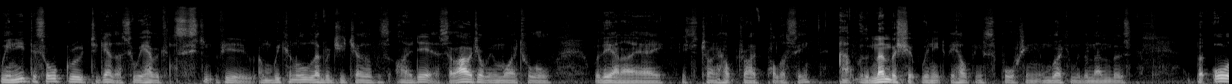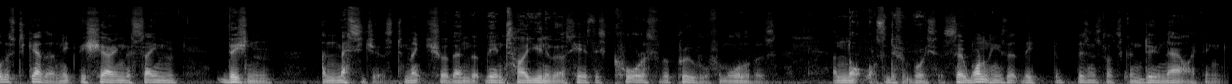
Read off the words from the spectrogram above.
we need this all glued together so we have a consistent view and we can all leverage each other's ideas. So our job in Whitehall with the NIA is to try and help drive policy. Out with the membership, we need to be helping supporting and working with the members. But all of us together need to be sharing the same vision and messages to make sure then that the entire universe hears this chorus of approval from all of us and not lots of different voices. So one of the things that the, the business cluster can do now, I think,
